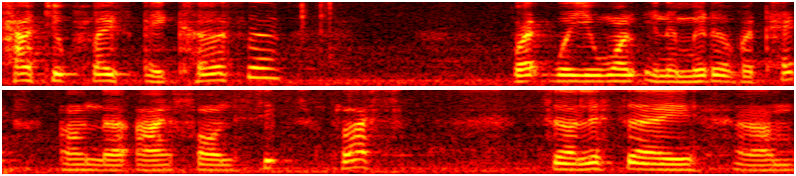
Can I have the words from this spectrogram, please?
how to place a cursor right where you want in the middle of a text on the iPhone 6 Plus. So let's say um,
